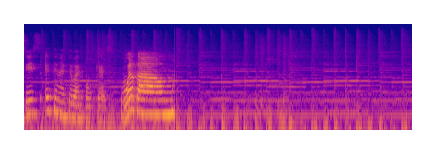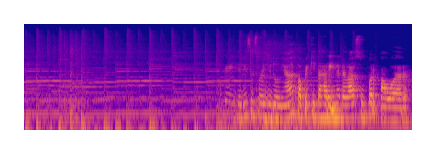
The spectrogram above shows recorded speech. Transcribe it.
is 1890 Line Podcast. Welcome. Oke, jadi sesuai judulnya, topik kita hari ini adalah super power.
